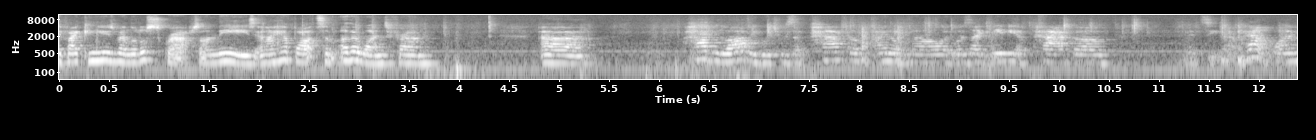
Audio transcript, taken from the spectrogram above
if I can use my little scraps on these and I have bought some other ones from uh, Hobby Lobby which was a pack of I don't know it was like maybe a pack of let's see now count one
